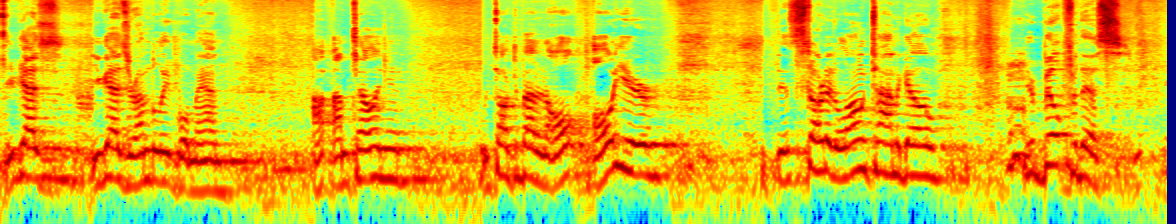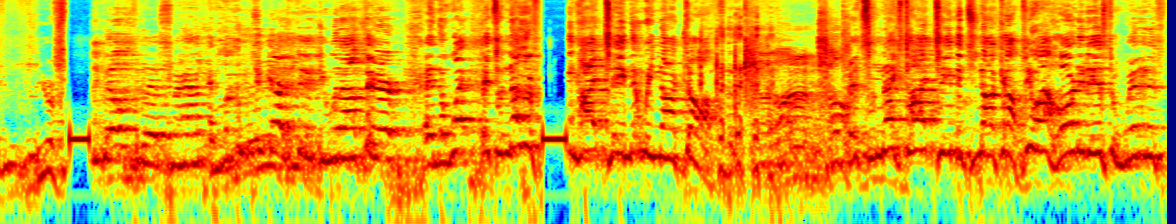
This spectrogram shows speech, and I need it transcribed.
You guys, you guys are unbelievable, man. I, I'm telling you, we talked about it all all year. This started a long time ago. You're built for this. You're f- built for this, man. And look what you guys did. You went out there, and the what? It's another high team that we knocked off. It's the next high team that you knock off. Do you know how hard it is to win in this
